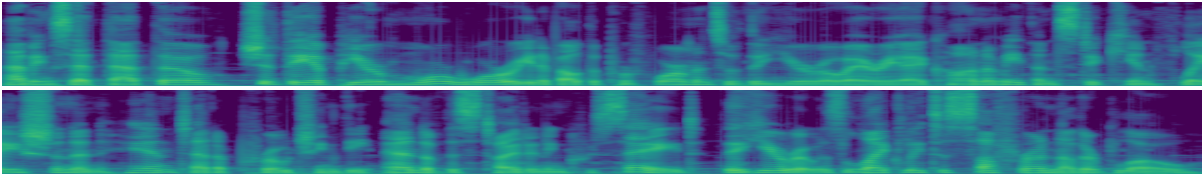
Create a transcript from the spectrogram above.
Having said that, though, should they appear more worried about the performance of the euro area economy than sticky inflation and hint at approaching the end of this tightening crusade, the euro is likely to suffer another blow.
